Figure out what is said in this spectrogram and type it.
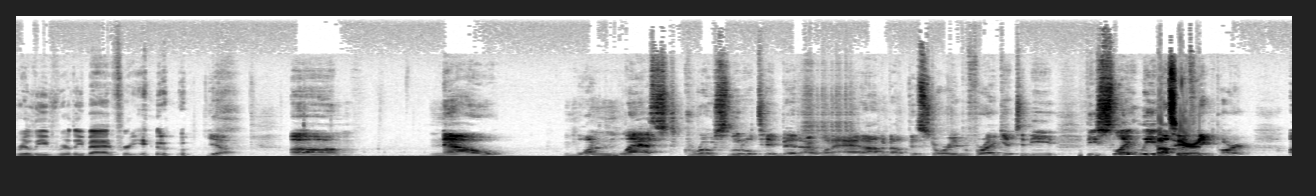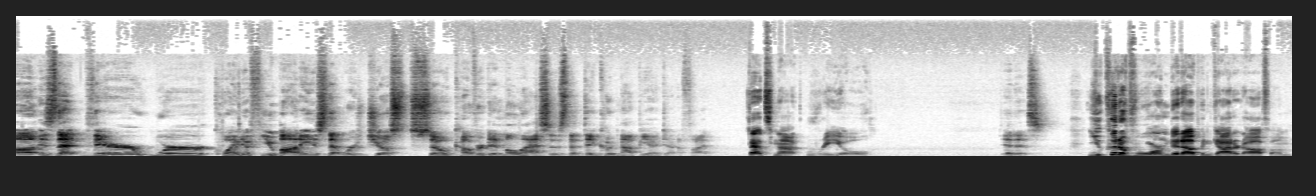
really really bad for you. Yeah. Um, now, one last gross little tidbit I want to add on about this story before I get to the the slightly Let's uplifting part. Uh, is that there were quite a few bodies that were just so covered in molasses that they could not be identified. That's not real. It is. You could have warmed it up and got it off them.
